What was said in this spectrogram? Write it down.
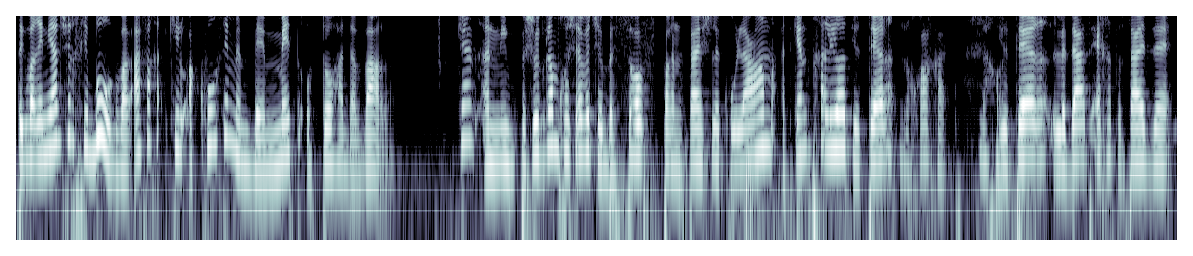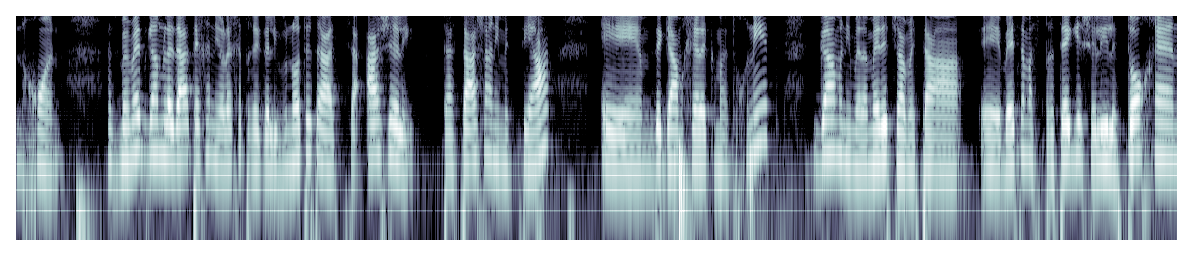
זה כבר עניין של חיבור, כבר אף אחד, כאילו, הקורסים הם באמת אותו הדבר. כן, אני פשוט גם חושבת שבסוף פרנסה יש לכולם, את כן צריכה להיות יותר נוכחת. נכון. יותר לדעת איך את עושה את זה נכון. אז באמת גם לדעת איך אני הולכת רגע לבנות את ההצעה שלי, את ההצעה שאני מציעה. אה, זה גם חלק מהתוכנית. גם אני מלמדת שם את ה... אה, בעצם אסטרטגיה שלי לתוכן,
